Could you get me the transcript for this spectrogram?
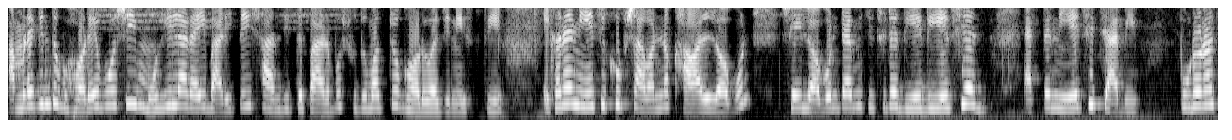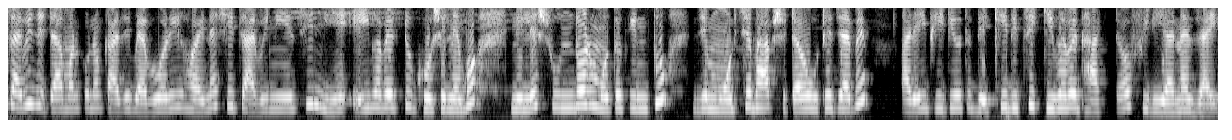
আমরা কিন্তু ঘরে বসেই মহিলারাই বাড়িতেই শান দিতে পারব শুধুমাত্র ঘরোয়া জিনিস দিয়ে। এখানে নিয়েছি খুব সামান্য খাওয়ার লবণ। সেই লবণটা আমি কিছুটা দিয়ে দিয়েছি আর একটা নিয়েছি চাবি। পুরনো চাবি যেটা আমার কোনো কাজে ব্যবহারই হয় না, সেই চাবি নিয়েছি, নিয়ে এইভাবে একটু ঘষে নেব। নিলে সুন্দর মতো কিন্তু যে মরচে ভাব সেটাও উঠে যাবে। আর এই ভিডিওতে দেখিয়ে দিচ্ছি কীভাবে ধারটাও ফিরিয়ে আনা যায়।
